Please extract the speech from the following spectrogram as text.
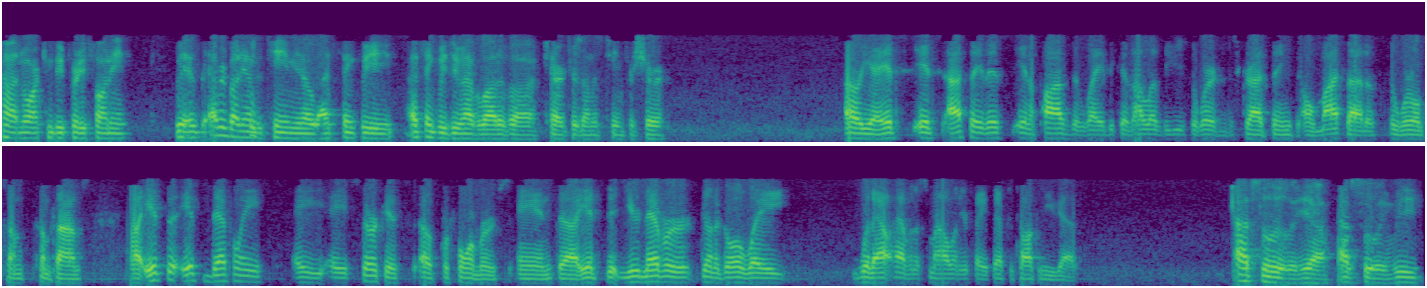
Cotton Noir can be pretty funny. We everybody on the team. You know, I think we I think we do have a lot of uh, characters on this team for sure. Oh yeah, it's it's. I say this in a positive way because I love to use the word to describe things on my side of the world. Some, sometimes uh, it's a, it's definitely a a circus of performers, and uh, it's it, you're never going to go away without having a smile on your face after talking to you guys. Absolutely, yeah, absolutely. We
